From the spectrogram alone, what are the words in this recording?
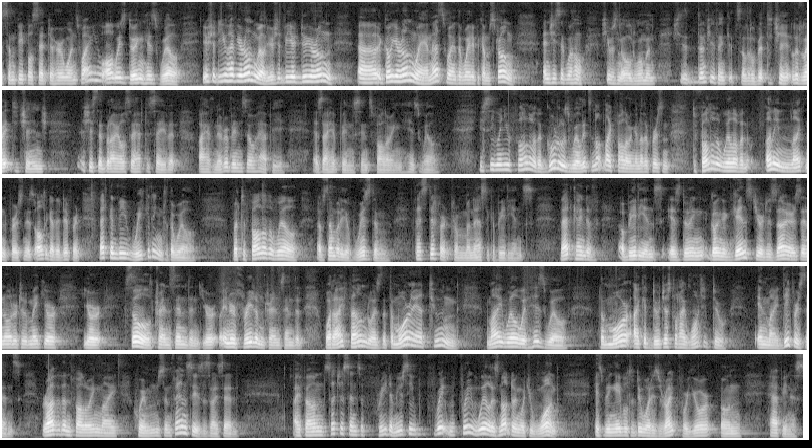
some people said to her once, Why are you always doing his will? You should you have your own will. You should be do your own uh, go your own way, and that's why the way to become strong. And she said, Well, she was an old woman. She said, Don't you think it's a little bit cha- a little late to change? She said, But I also have to say that I have never been so happy as I have been since following his will. You see, when you follow the Guru's will, it's not like following another person. To follow the will of an unenlightened person is altogether different. That can be weakening to the will. But to follow the will of somebody of wisdom, that's different from monastic obedience. That kind of obedience is doing going against your desires in order to make your your soul transcendent, your inner freedom transcendent. What I found was that the more I attuned my will with his will, the more I could do just what I wanted to in my deeper sense rather than following my whims and fancies, as I said. I found such a sense of freedom. You see, free, free will is not doing what you want, it's being able to do what is right for your own happiness.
